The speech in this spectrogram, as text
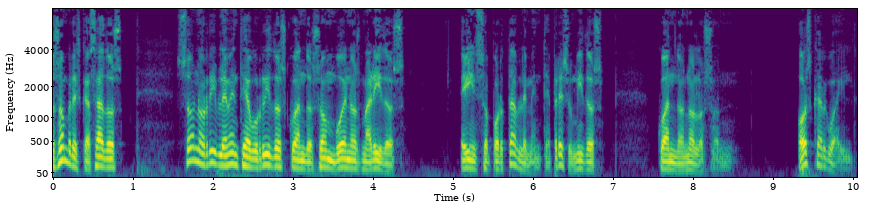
Los hombres casados son horriblemente aburridos cuando son buenos maridos e insoportablemente presumidos cuando no lo son. Oscar Wilde.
